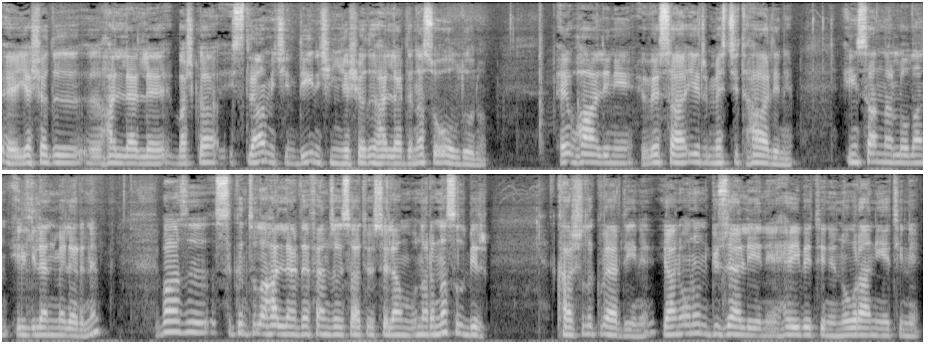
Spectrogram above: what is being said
e, yaşadığı e, hallerle başka İslam için, din için yaşadığı hallerde nasıl olduğunu, ev halini vesaire mescit halini, insanlarla olan ilgilenmelerini, bazı sıkıntılı hallerde Efendimiz Aleyhisselatü Vesselam bunlara nasıl bir karşılık verdiğini, yani onun güzelliğini, heybetini, nuraniyetini,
